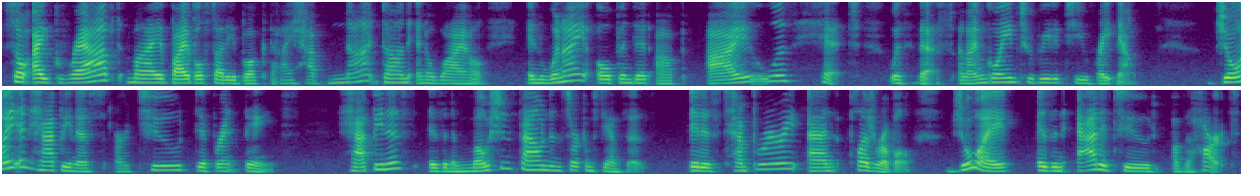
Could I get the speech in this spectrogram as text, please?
So I grabbed my Bible study book that I have not done in a while. And when I opened it up, I was hit with this. And I'm going to read it to you right now. Joy and happiness are two different things. Happiness is an emotion found in circumstances. It is temporary and pleasurable. Joy is an attitude of the heart.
